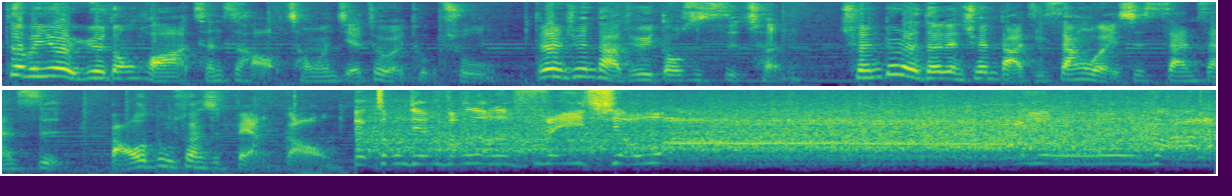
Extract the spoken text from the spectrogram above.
特别又以岳东华、陈子豪、陈文杰最为突出，得点圈打击率都是四成，全队的得点圈打击三围是三三四，把握度算是非常高。中间方向的飞球啊，哎呦哇啦，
